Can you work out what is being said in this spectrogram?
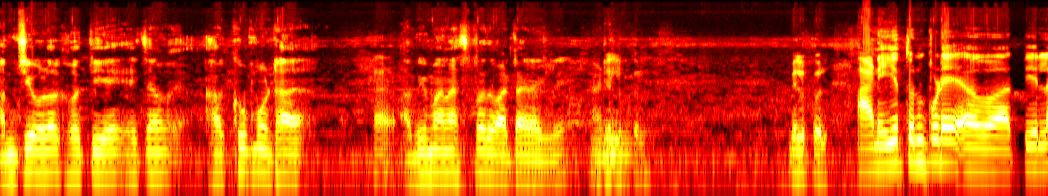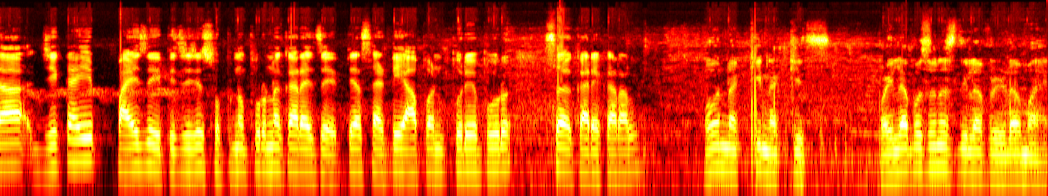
आमची ओळख होती आहे ह्याच्या हा खूप मोठा अभिमानास्पद वाटायला लागले. आणि बिलकुल. बिलकुल. आणि इथून पुढे अ, तिला जे काही पाहिजे तिचे जे स्वप्न पूर्ण करायचं आहे त्यासाठी आपण पुरेपूर सहकार्य कराल. हो नक्की नक्कीच. पहिल्यापासूनच तिला फ्रीडम आहे.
